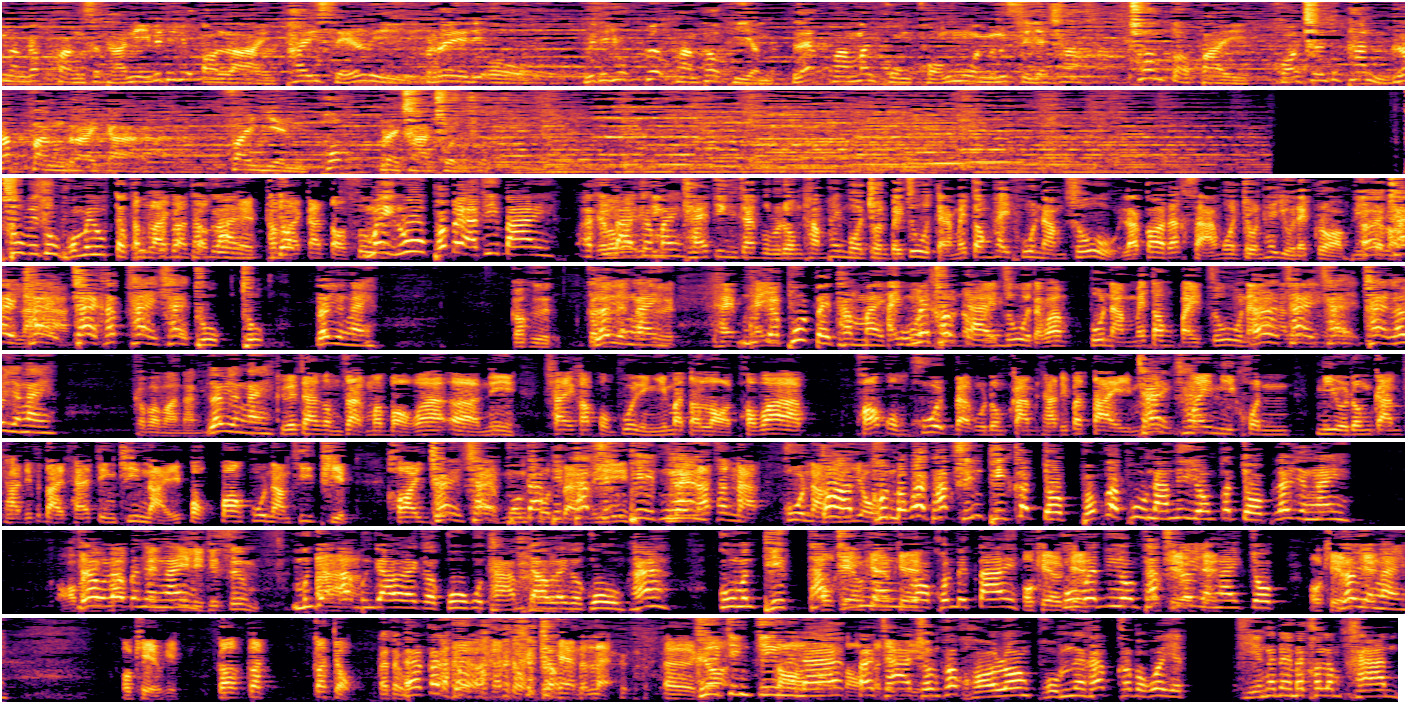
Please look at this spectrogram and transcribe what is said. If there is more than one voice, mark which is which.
Speaker 1: กำลังรับฟังสถานีวิทยุออนไลน์ไทยเสรี เรดิโอ วิทยุเพื่อความเท่าเทียม และความมั่นคงของมวลมนุษยชาติ ช่องต่อไปขอเชิญทุกท่านรับฟังรายการ ไฟเย็นพบประชาชน
Speaker 2: สู้ไม่สู้ผมไม่รู้แต่คุณ
Speaker 3: ทำลายการต่อสู้ไงทำลายการต่อสู้
Speaker 2: ไม่รู้ผมไม่อธิบาย อธิบายทำไม
Speaker 4: แท้จริงอาจารย์ปลุกระดมทำให้มวลชนไปสู้ แต่ไม่ต้องให้ผู้นำสู้ แล้วก็รักษามวลชนให้อยู่ในกรอบนี้
Speaker 2: เออ
Speaker 4: ตลอด
Speaker 2: ใช่
Speaker 4: เวลา
Speaker 2: ใช่ใช่ครับใช่ใช่ถูกถูกแล้วยังไง
Speaker 4: ก็คือก็
Speaker 2: แล้วยังไง
Speaker 4: ก็คือให้
Speaker 2: มึง
Speaker 4: ให้
Speaker 2: จะพูดไปทำไม
Speaker 4: ให้
Speaker 2: กู
Speaker 4: มว
Speaker 2: ไม่
Speaker 4: ลช
Speaker 2: เข้าน
Speaker 4: อ
Speaker 2: ใจ
Speaker 4: อกไปสู้ แต่ว่าผู้นำไม่ต้องไปสู้นะ
Speaker 2: เออใช่ใช่ใช่แล้วยังไง
Speaker 4: ก็ประมาณนั้น
Speaker 2: แล้วยังไง
Speaker 3: คืออาจารย์สมศักดิ์มาบอกว่าเออนี่ใช่ครับผมพูดอย่างนี้มาตลอด เพราะว่า เพราะผมพูดแบบอุดมการณ์ประชาธิปไตย
Speaker 2: ใช่
Speaker 3: ไม่
Speaker 2: ใช่
Speaker 3: ไม่มีคนมีอุดมการณ์ประชาธิปไตยแท้จริงที่ไหน ปกป้องผู้นำที่ผิด คอยยุ
Speaker 2: ใช่ใช่
Speaker 3: แต่มวลชน
Speaker 2: ผู้นำผิด
Speaker 3: แบบ
Speaker 2: ทักษิ
Speaker 3: นี้
Speaker 2: ณผิดไง
Speaker 3: ในลักษณะผู้
Speaker 2: ก็
Speaker 3: นำนิยม
Speaker 2: คุณบอกว่าทักษิณผิดก็จบ ผมก็ผู้นำนิยมก็จบแล้วยังไง
Speaker 4: อ๋อ
Speaker 2: แล้วแล้วมันยังไง
Speaker 4: อีลิทิซึม
Speaker 2: มึงจะเอามึงจะเอาอะไรกับกูกูถามจะเอาอะไรกับกูฮะกูมันผิดทัก
Speaker 3: โอเค
Speaker 2: ษิณ
Speaker 3: โอเค
Speaker 2: ยัง
Speaker 3: โอเค
Speaker 2: หลอกคนไปตาย
Speaker 3: โอเคโอเค
Speaker 2: กูเป็นนิยมทักษิณ
Speaker 3: โอเค
Speaker 2: แล้วยังไงจบ
Speaker 3: โอเค
Speaker 2: แล้วยังไง
Speaker 3: โอเคโอเคก็ก็ ก็จบ
Speaker 4: ก็จบ
Speaker 2: แล้วก็จบ
Speaker 3: ก็จบแค่นั้นแหละเออ
Speaker 2: คือ
Speaker 3: ก็
Speaker 2: จริงๆ
Speaker 3: ต่อ
Speaker 2: อะนะ
Speaker 3: ต่อ
Speaker 2: ประชาชนเขาขอร้องผมนะครับเขาบอกว่าอย่าเถียงกันได้ไหมเขาลำคาญ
